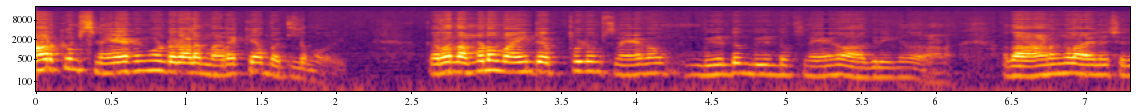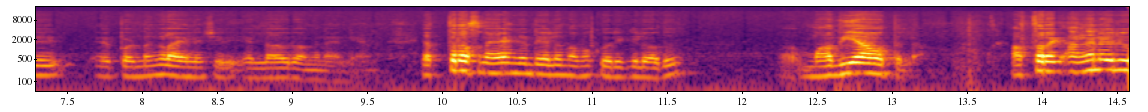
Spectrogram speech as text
ആർക്കും സ്നേഹം കൊണ്ട് ഒരാളെ നിറയ്ക്കാൻ പറ്റില്ലെന്ന് പറയും. കാരണം നമ്മുടെ മൈൻഡ് എപ്പോഴും സ്നേഹം വീണ്ടും വീണ്ടും സ്നേഹം ആഗ്രഹിക്കുന്നതാണ് അത് ആണുങ്ങളായാലും ശരി പെണ്ണുങ്ങളായാലും ശരി എല്ലാവരും അങ്ങനെ തന്നെയാണ്. എത്ര സ്നേഹം കിട്ടിയാലും നമുക്ക് ഒരിക്കലും അത് മതിയാവത്തില്ല. അത്ര അങ്ങനെ ഒരു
